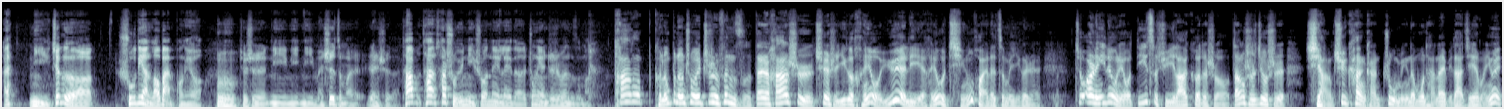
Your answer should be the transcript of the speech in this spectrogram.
哎，你这个书店老板朋友，嗯，就是你你你们是怎么认识的？他他他属于你说那类的中年知识分子吗？他可能不能称为知识分子，但是他是确实一个很有阅历、很有情怀的这么一个人。就二零一六年，我第一次去伊拉克的时候，当时就是想去看看著名的穆塔奈比大街嘛，因为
